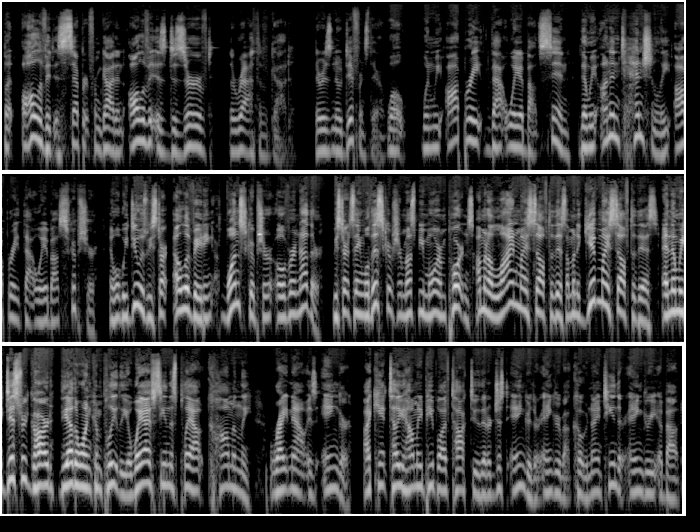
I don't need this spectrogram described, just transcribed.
But all of it is separate from God, and all of it is deserved the wrath of God. There is no difference there. Well, when we operate that way about sin, then we unintentionally operate that way about Scripture. And what we do is we start elevating one Scripture over another. We start saying, well, this Scripture must be more important. So I'm going to align myself to this. I'm going to give myself to this. And then we disregard the other one completely. A way I've seen this play out commonly right now is anger. I can't tell you how many people I've talked to that are just angry. They're angry about COVID 19. They're angry about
